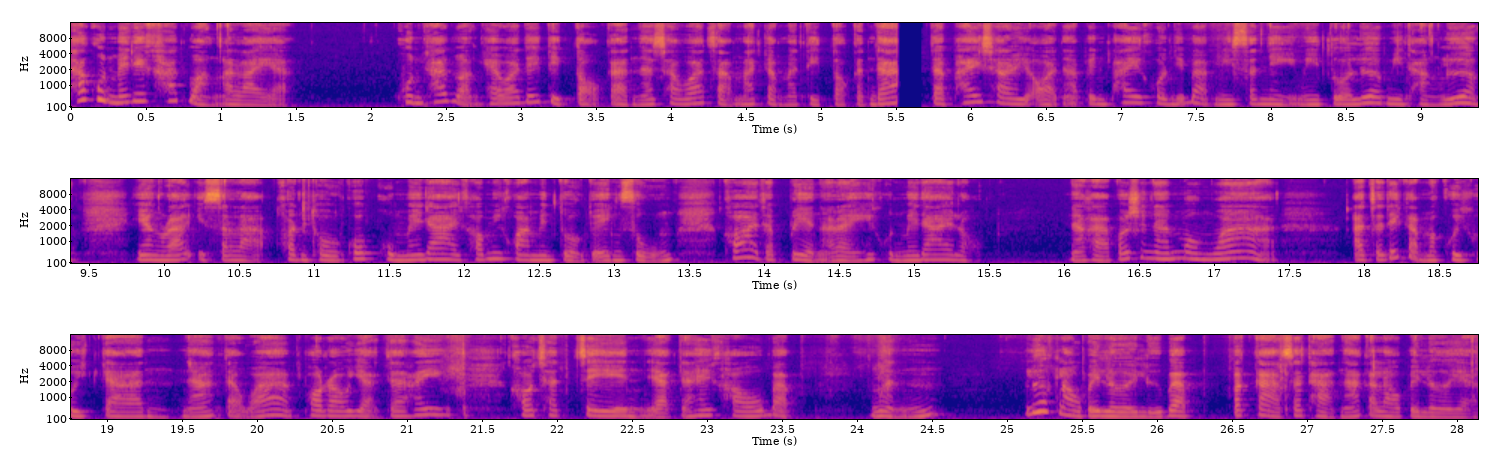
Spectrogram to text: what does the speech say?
ถ้าคุณไม่ได้คาดหวังอะไรอะคุณคาดหวังแค่ว่าได้ติดต่อกันนะชาว่าสามารถกลับมาติดต่อกันได้ แต่ไพ่ชาริออตนะเป็นไพ่คนที่แบบมีเสน่ห์มีตัวเลือกมีทางเลือก ยังรักอิสระคอนโทรลควบคุมไม่ได้ เขามีความเป็นตัวของตัวเองสูง เขาอาจจะเปลี่ยนอะไรให้คุณไม่ได้หรอกนะคะ เพราะฉะนั้นมองว่า อาจจะได้กลับมาคุยคุยกันนะ แต่ว่าพอเราอยากจะให้เขาชัดเจน อยากจะให้เขาแบบเหมือนเลือกเราไปเลย หรือแบบประกาศสถานะกับเราไปเลยอะ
